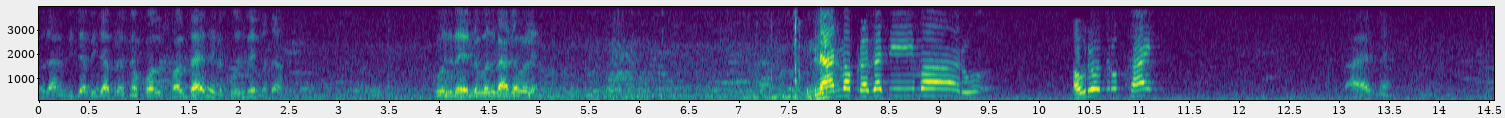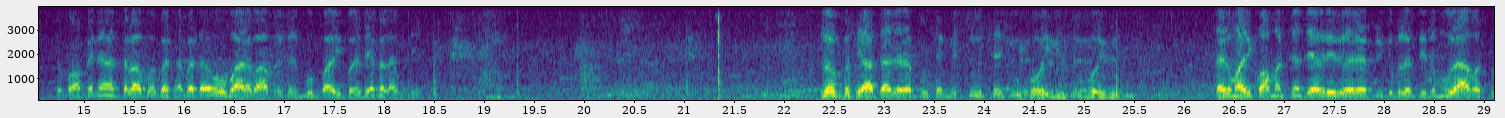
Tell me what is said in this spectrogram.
બધાને બીજા બીજા પ્રશ્નો સોલ્વ થાય ને એટલે ખુશ રહે બધા. ખુશ રહે એટલે બધું આગળ વધે જ્ઞાનમાં પ્રગતિમાં રુ- અવરોધરૂપ થાય. થાય ને. તો કોંકરિયા તળાવ પર બેઠા બેઠા ઓ મારા બાપરે બૂમ પાડવી પડે બે કલાકથી લોક પછી આવતા જરા પૂછે કે શું છે, શું ખોઈ ગયું, શું ખોઈ ગયું? કારણ કે મારી કોમન સેન્સ એવરી વેર એપ્લિકેબલ હતી તો હું આ વસ્તુ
